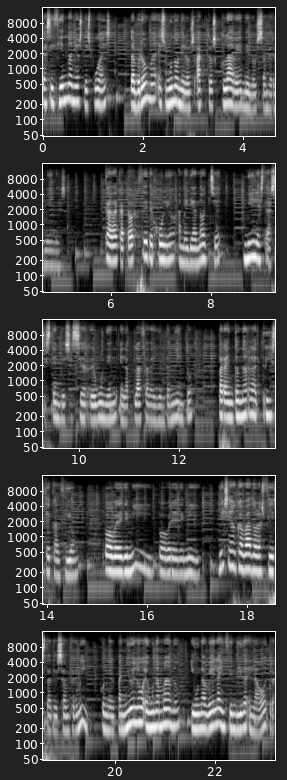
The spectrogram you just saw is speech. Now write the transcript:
Casi cien años después. La broma es uno de los actos clave de los Sanfermines. Cada 14 de julio a medianoche, miles de asistentes se reúnen en la plaza de ayuntamiento para entonar la triste canción Pobre de mí, pobre de mí. Ya se han acabado las fiestas de San Fermín, con el pañuelo en una mano y una vela encendida en la otra.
